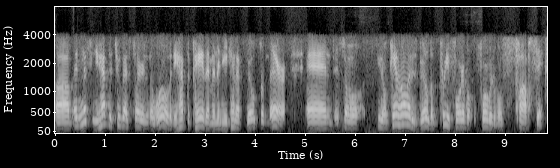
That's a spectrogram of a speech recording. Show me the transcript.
Um, and listen, you have the two best players in the world, and you have to pay them, and then you kind of build from there. And so, you know, Ken Holland has built a pretty formidable, formidable top six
